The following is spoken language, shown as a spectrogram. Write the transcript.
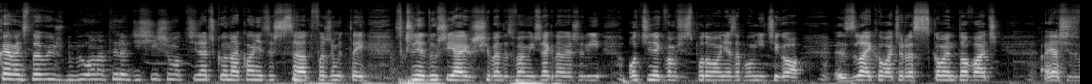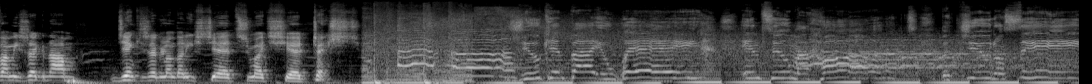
Okej, więc to już by było na tyle w dzisiejszym odcineczku. Na koniec jeszcze sobie otworzymy tutaj skrzynię duszy. Ja już się będę z wami żegnał. Jeżeli odcinek wam się spodobał, nie zapomnijcie go zlajkować oraz skomentować. A ja się z wami żegnam. Dzięki, że oglądaliście. Trzymajcie się. Cześć! But you don't see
